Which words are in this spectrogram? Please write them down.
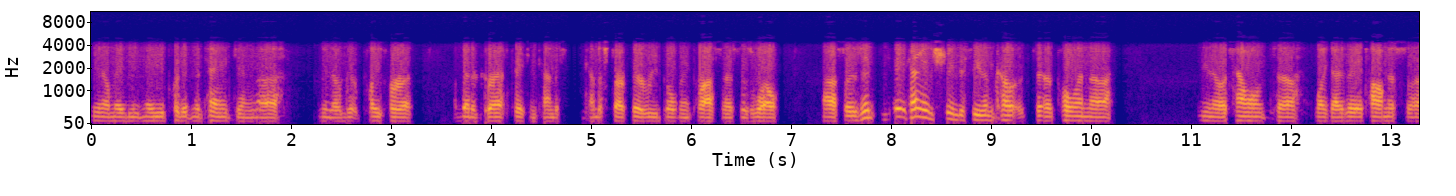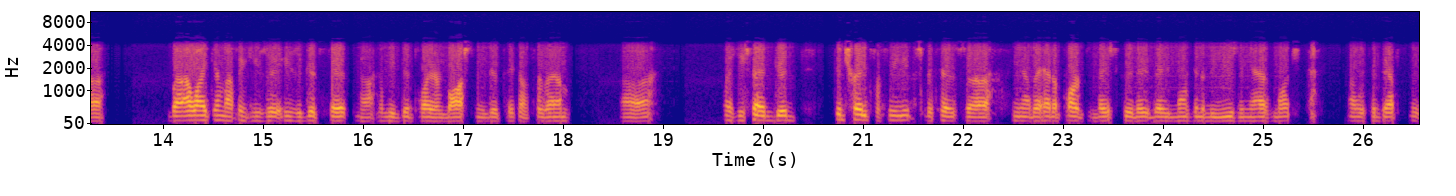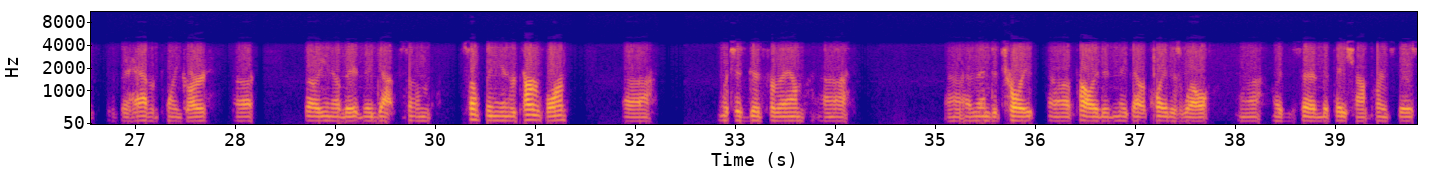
you know, maybe maybe put it in the tank and uh, you know go play for a, a better draft pick and kind of kind of start their rebuilding process as well. Uh, so it's, it's kind of interesting to see them co- to pull in, uh, you know, a talent uh, like Isaiah Thomas. Uh, but I like him. I think he's a he's a good fit. Uh, he'll be a good player in Boston. Good pickup for them. Uh, like you said, good good trade for Phoenix because uh, you know they had a part that basically they they weren't going to be using as much uh, with the depth that, that they have at point guard. Uh, so you know they they got some something in return for him, uh, which is good for them. Uh, uh, and then Detroit uh, probably didn't make out quite as well, uh, like you said. But Tayshaun Prince goes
